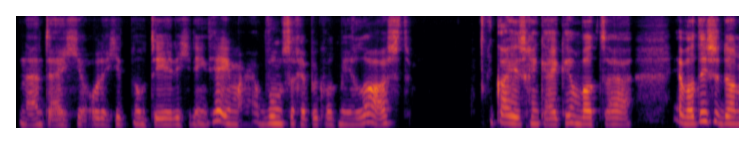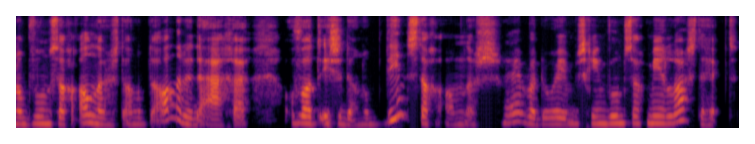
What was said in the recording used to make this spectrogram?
na een tijdje, oh, dat je het noteert, dat je denkt, hé, hey, maar op woensdag heb ik wat meer last. Dan kan je eens gaan kijken, wat, ja, wat is er dan op woensdag anders dan op de andere dagen? Of wat is er dan op dinsdag anders? Hè, waardoor je misschien woensdag meer last hebt.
